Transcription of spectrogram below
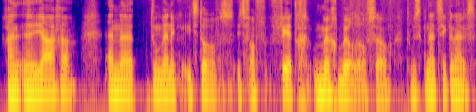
gaan jagen. En toen ben ik iets, door, iets van 40 mugbulden of zo. Toen moest ik naar het ziekenhuis.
